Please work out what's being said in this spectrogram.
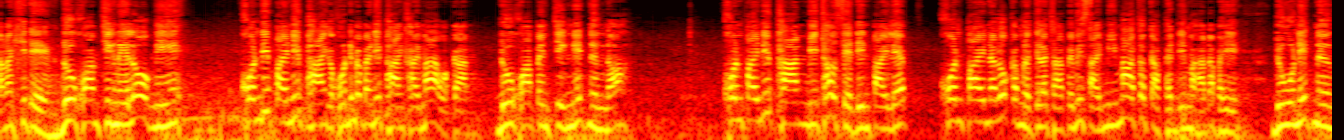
อันนั้นคิดเอง ดูความจริงในโลกนี้ คนที่ไปนิพพานกับคนที่ไม่ไปนิพพานใครมากกว่ากัน ดูความเป็นจริงนิดนึงเนาะคนไปนิพพานมีเท่าเศษดินไปเล็บ คนไปนรกกำเนิดเจรชาเป็นวิสัยมีมากเท่ากับแผ่นดินมหานาภีดูนิดนึง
